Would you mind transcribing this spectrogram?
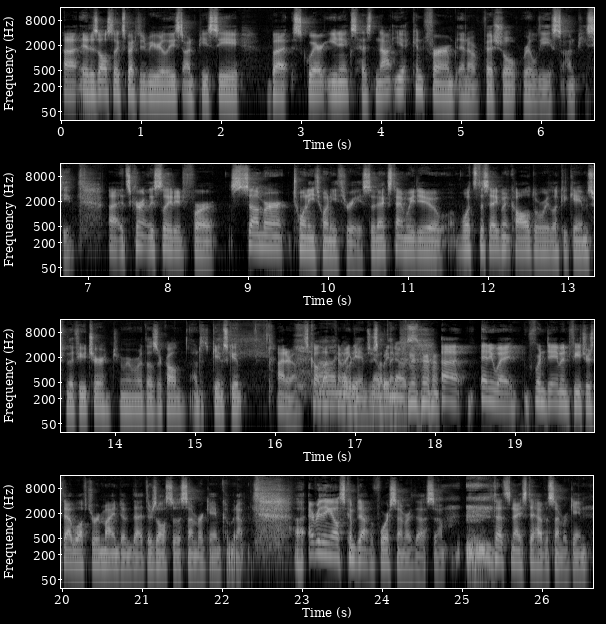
Uh, it is also expected to be released on PC, but Square Enix has not yet confirmed an official release on PC. Uh, it's currently slated for summer 2023. So next time we do, what's the segment called where we look at games from the future? Do you remember what those are called on GameScoop? I don't know. It's called Uh, upcoming nobody, games or something. knows. Uh, anyway, when Daemon features that, we'll have to remind him that there's also a summer game coming up. Uh, everything else comes out before summer, though, so that's nice to have a summer game.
